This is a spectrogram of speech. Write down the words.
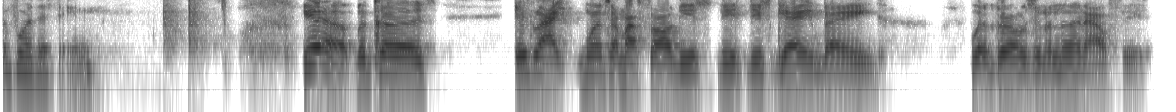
before the scene. Yeah, because it's like one time I saw this this this game bang where a girl was in a nun outfit.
